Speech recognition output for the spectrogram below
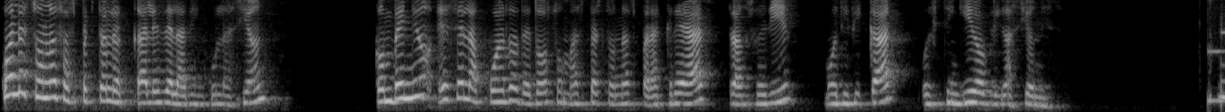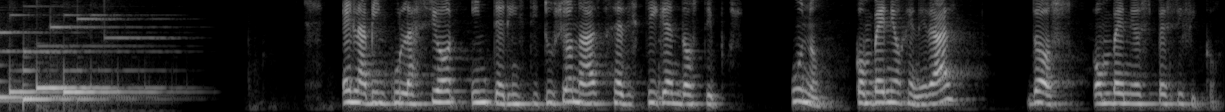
¿Cuáles son los aspectos legales de la vinculación? Convenio es el acuerdo de dos o más personas para crear, transferir, modificar o extinguir obligaciones. En la vinculación interinstitucional se distinguen dos tipos. Uno, convenio general. Dos, convenio específico.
